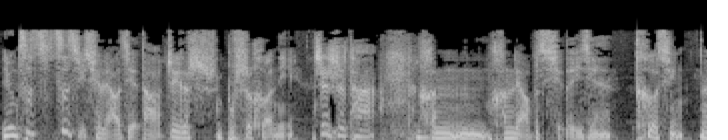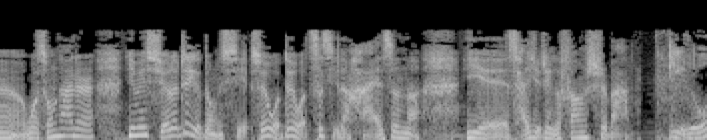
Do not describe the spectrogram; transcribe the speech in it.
用自己自己去了解到这个是不适合你，这是他很很了不起的一件特性。嗯，我从他这儿因为学了这个东西，所以我对我自己的孩子呢，也采取这个方式吧。比如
